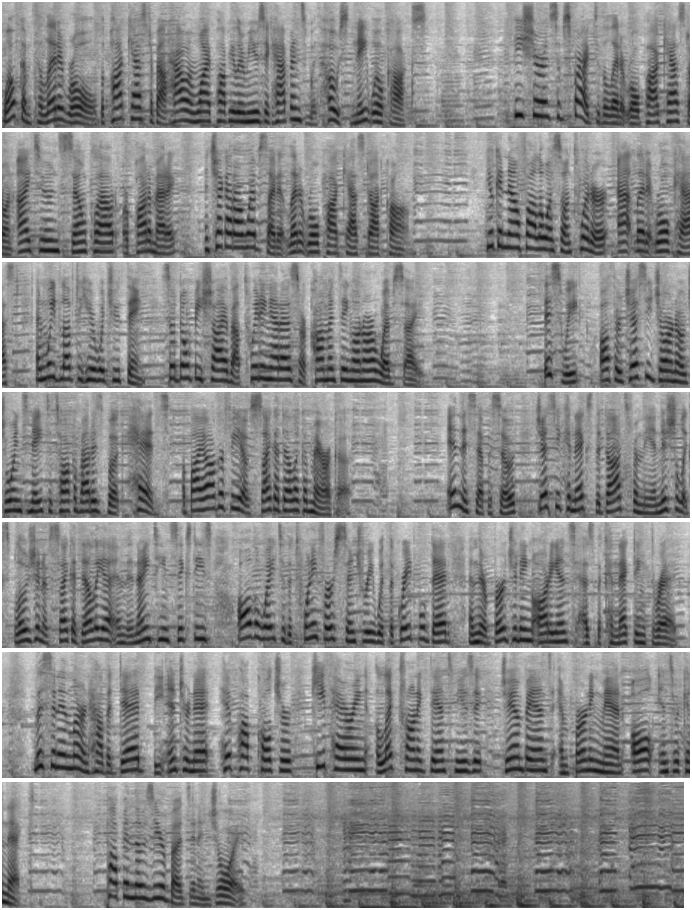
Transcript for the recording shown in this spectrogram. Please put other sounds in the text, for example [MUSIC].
Welcome to Let It Roll, the podcast about how and why popular music happens with host Nate Wilcox. Be sure and subscribe to the Let It Roll podcast on iTunes, SoundCloud, or Podomatic, and check out our website at letitrollpodcast.com. You can now follow us on Twitter at Let It Rollcast, and we'd love to hear what you think, so don't be shy about tweeting at us or commenting on our website. This week, author Jesse Jarnow joins Nate to talk about his book, Heads, a biography of psychedelic America. In this episode, Jesse connects the dots from the initial explosion of psychedelia in the 1960s all the way to the 21st century with the Grateful Dead and their burgeoning audience as the connecting thread. Listen and learn how the dead, the internet, hip hop culture, Keith Haring, electronic dance music, jam bands, and Burning Man all interconnect. Pop in those earbuds and enjoy.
